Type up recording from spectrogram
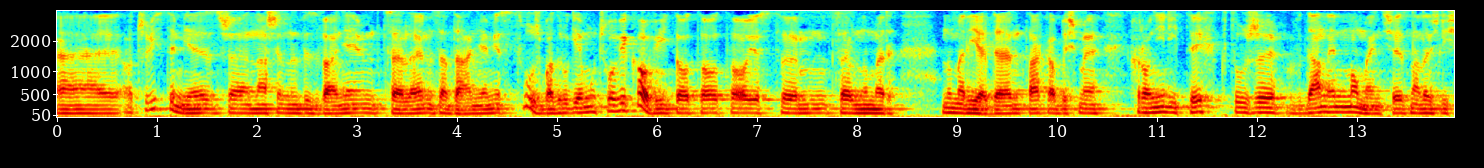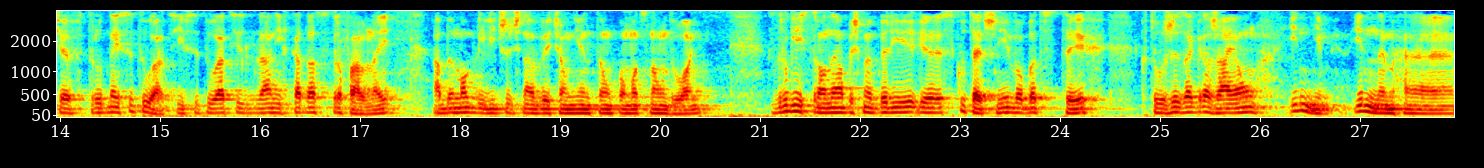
E, oczywistym jest, że naszym wyzwaniem, celem, zadaniem jest służba drugiemu człowiekowi. To, to, to jest cel numer, numer jeden, tak, abyśmy chronili tych, którzy w danym momencie znaleźli się w trudnej sytuacji, w sytuacji dla nich katastrofalnej, aby mogli liczyć na wyciągniętą pomocną dłoń. Z drugiej strony, abyśmy byli e, skuteczni wobec tych, którzy zagrażają innym, innym, e,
